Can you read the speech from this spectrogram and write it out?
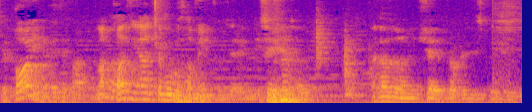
E poi che avete fatto? Ma quasi anche volutamente oserei dire. Sì, esatto. A caso non c'è proprio dispositivo.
